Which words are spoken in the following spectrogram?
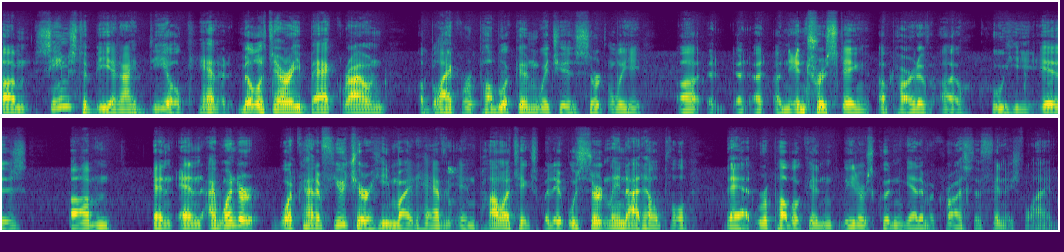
um, seems to be an ideal candidate. Military background, a black Republican, which is certainly uh, a, a, an interesting a part of uh, who he is. Um, and, and I wonder what kind of future he might have in politics, but it was certainly not helpful that Republican leaders couldn't get him across the finish line.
